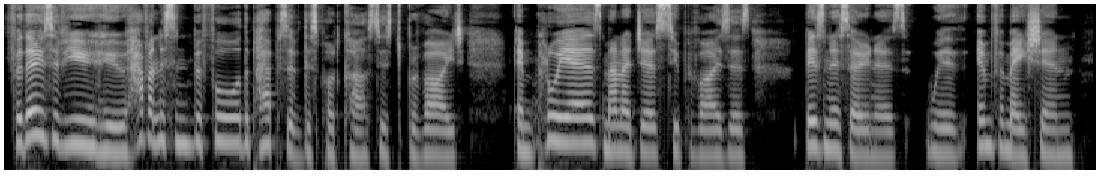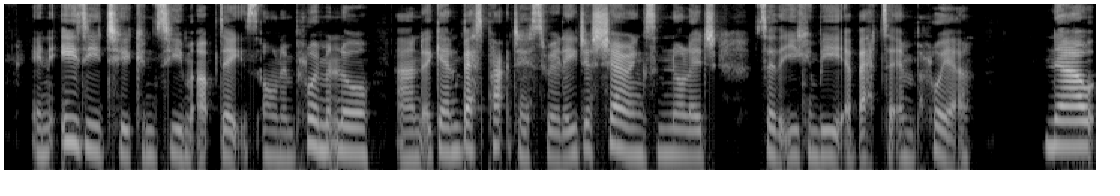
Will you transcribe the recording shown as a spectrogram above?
For those of you who haven't listened before, the purpose of this podcast is to provide employers, managers, supervisors, business owners with information in easy to consume updates on employment law and again, best practice really, just sharing some knowledge so that you can be a better employer. Now,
